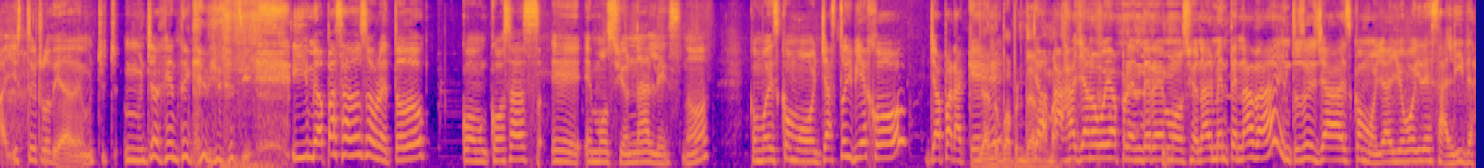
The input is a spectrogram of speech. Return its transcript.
Ay, estoy rodeada de mucho- mucha gente que dice así. Y me ha pasado sobre todo con cosas eh, emocionales, ¿no? Como es como, ya estoy viejo, ya para qué. Ya no puedo aprender ya, nada más. ajá, ya no voy a aprender emocionalmente nada. Entonces ya es como, ya yo voy de salida.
